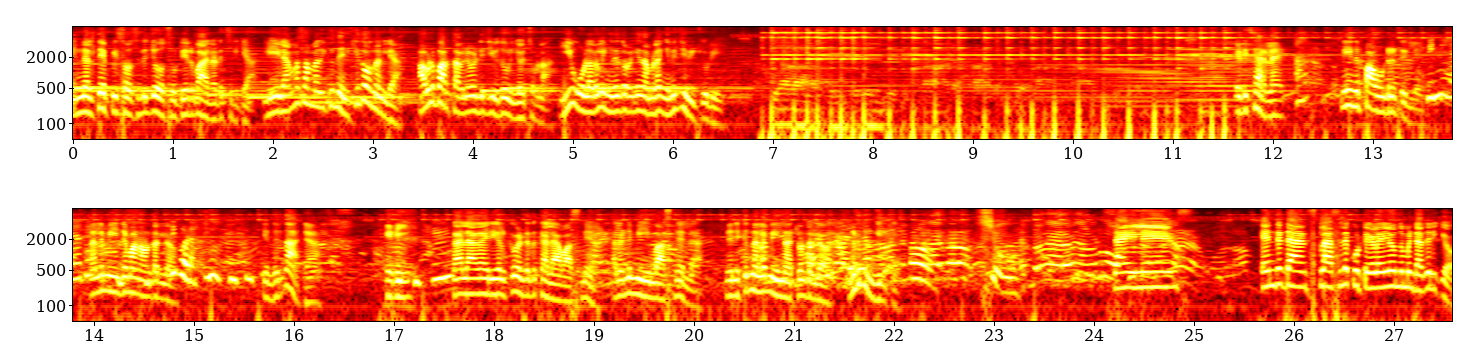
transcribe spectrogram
ഇന്നലത്തെ എപ്പിസോഡ്സിൽ ജോസൂട്ടി ഒരു വാലടിച്ചിരിക്കുക ലീലാമ്മ സമ്മതിക്കുന്നു എനിക്ക് തോന്നുന്നില്ല അവൾ ഭർത്താവിന് വേണ്ടി ജീവിതം ഒഴിഞ്ഞു വെച്ചോളാം ഈ ഉളകൾ ഇങ്ങനെ തുടങ്ങി നമ്മൾ എങ്ങനെ ജീവിക്കൂടി? എടി സരളെ നീ ഇന്ന് പൗണ്ടർ ഇട്ടില്ലേ? നല്ല മീന്റെ മണം ഉണ്ടല്ലോ. എന്തൊരു നാറ്റാ. എടി കലാകാരികൾക്ക് വേണ്ടത് കലാവാസനയാണ് അല്ലാണ്ട് മീൻ വാസനയല്ല. നിനക്ക് നല്ല മീനാറ്റുണ്ടല്ലോ ഇങ്ങോട്ട് തിങ്ങിരിക്കും സൈലൻസ് എന്റെ ഡാൻസ് ക്ലാസ്സിലെ കുട്ടികളെങ്കിലും ഒന്നും മിണ്ടാതിരിക്കോ?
